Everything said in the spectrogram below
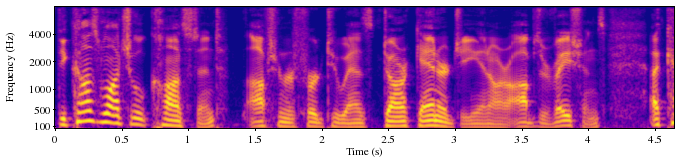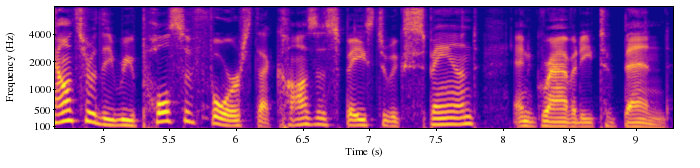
The cosmological constant, often referred to as dark energy in our observations, accounts for the repulsive force that causes space to expand and gravity to bend.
